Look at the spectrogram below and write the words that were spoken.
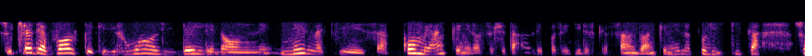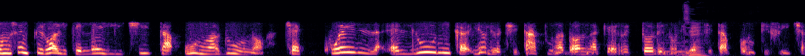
Succede a volte che i ruoli delle donne nella Chiesa, come anche nella società, le potrei dire scherzando anche nella politica, sono sempre ruoli che lei li cita uno ad uno, cioè quella è l'unica, io le ho citato una donna che è rettore in università sì. pontificia,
